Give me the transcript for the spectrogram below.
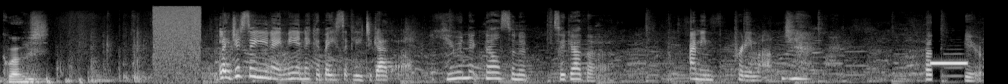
Gross. Like, just so you know, me and Nick are basically together. You and Nick Nelson are together. I mean, pretty much. You.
